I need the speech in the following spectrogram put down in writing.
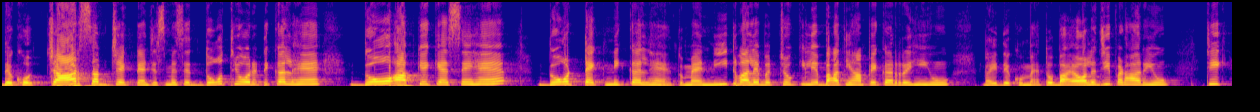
देखो, चार सब्जेक्ट हैं, जिसमें से दो थियोरिटिकल हैं, दो आपके कैसे हैं? दो टेक्निकल हैं। तो मैं नीट वाले बच्चों के लिए बात यहाँ पे कर रही हूँ। भाई देखो, मैं तो बायोलॉजी पढ़ा रही हूँ। ठीक?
